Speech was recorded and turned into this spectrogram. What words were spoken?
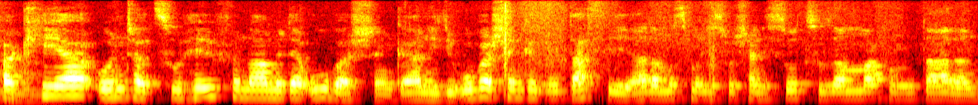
Verkehr unter Zuhilfenahme der Oberschenkel. Ah, nee, die Oberschenkel sind das hier, ja. Da muss man das wahrscheinlich so zusammen machen und da dann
